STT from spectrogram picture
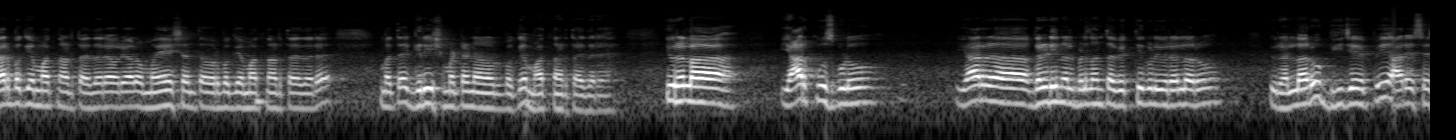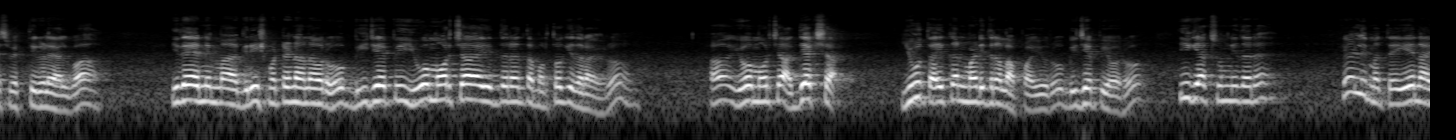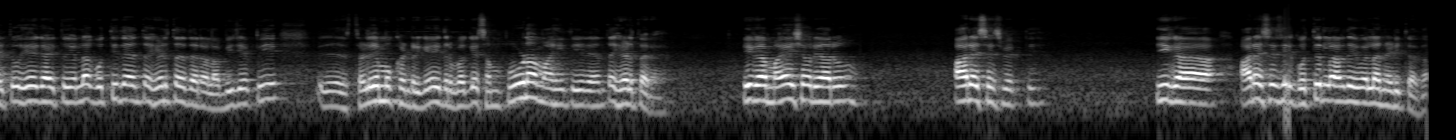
ಯಾರ ಬಗ್ಗೆ ಮಾತನಾಡ್ತಾ ಇದ್ದಾರೆ ಅವ್ರು ಯಾರೋ ಮಹೇಶ್ ಅಂತ ಅವ್ರ ಬಗ್ಗೆ ಮಾತನಾಡ್ತಾ ಇದ್ದಾರೆ ಮತ್ತು ಗಿರೀಶ್ ಮಟ್ಟಣ್ಣ ಅವ್ರ ಬಗ್ಗೆ ಮಾತನಾಡ್ತಾ ಇದ್ದಾರೆ ಇವರೆಲ್ಲ ಯಾರ ಕೂಸುಗಳು? ಯಾರ ಗರಡಿನಲ್ಲಿ ಬೆಳೆದಂಥ ವ್ಯಕ್ತಿಗಳು ಇವರೆಲ್ಲರೂ? ಇವರೆಲ್ಲರೂ B J P R S S ವ್ಯಕ್ತಿಗಳೇ ಅಲ್ವಾ? ಇದೇ ನಿಮ್ಮ Girish ಮಟ್ಟಣ್ಣನವರು B J P Yuva Morcha ಇದ್ದರಂತ ಮರ್ತೋಗಿದ್ದಾರ ಇವರು? ಯುವ ಮೋರ್ಚಾ ಅಧ್ಯಕ್ಷ, ಯೂತ್ ಐಕನ್ ಮಾಡಿದ್ರಲ್ಲಪ್ಪ ಇವರು ಬಿ ಜೆ ಪಿಯವರು ಈಗ ಯಾಕೆ ಸುಮ್ಮನಿದ್ದಾರೆ ಹೇಳಿ ಮತ್ತೆ, ಏನಾಯಿತು, ಹೇಗಾಯಿತು, ಎಲ್ಲ ಗೊತ್ತಿದೆ ಅಂತ ಹೇಳ್ತಾ ಇದ್ದಾರಲ್ಲ ಬಿ ಜೆ ಪಿ ಸ್ಥಳೀಯ ಮುಖಂಡರಿಗೆ ಇದ್ರ ಬಗ್ಗೆ ಸಂಪೂರ್ಣ ಮಾಹಿತಿ ಇದೆ ಅಂತ ಹೇಳ್ತಾರೆ. ಈಗ ಮಹೇಶ್ ಅವ್ರು ಯಾರು? ಆರ್ ಎಸ್ ಎಸ್ ವ್ಯಕ್ತಿ. ಈಗ ಆರ್ ಎಸ್ ಎಸ್ಗೆ ಗೊತ್ತಿರಲಾರ್ದೆ ಇವೆಲ್ಲ ನಡೀತದ?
